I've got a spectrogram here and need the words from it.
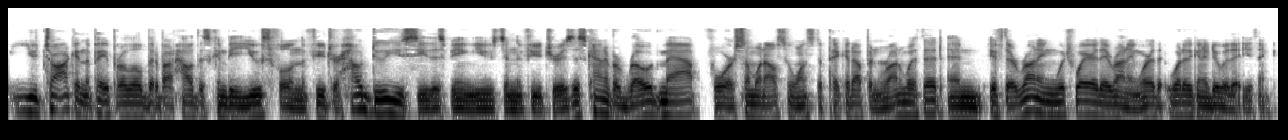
You talk in the paper a little bit about how this can be useful in the future. How do you see this being used in the future? Is this kind of a roadmap for someone else who wants to pick it up and run with it? And if they're running, which way are they running? Where, what are they going to do with it, you think?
